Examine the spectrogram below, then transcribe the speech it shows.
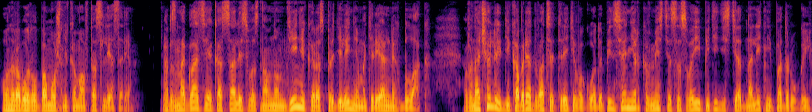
Он работал помощником автослесаря. Разногласия касались в основном денег и распределения материальных благ. В начале декабря 23 года пенсионерка вместе со своей 51-летней подругой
